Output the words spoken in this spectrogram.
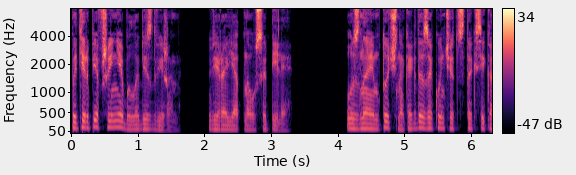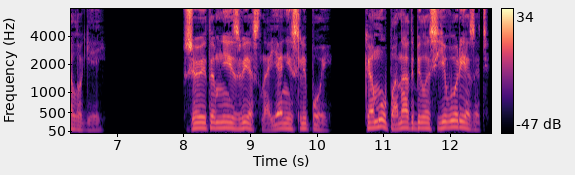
Потерпевший не был обездвижен, вероятно, усыпили. Узнаем точно, когда закончат с токсикологией. «Все это мне известно, я не слепой. Кому понадобилось его резать?»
